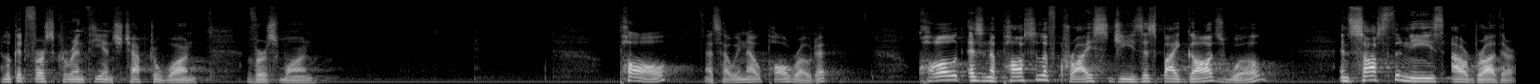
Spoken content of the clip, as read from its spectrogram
Look at 1 Corinthians chapter 1, verse 1. Paul, that's how we know Paul wrote it, called as an apostle of Christ Jesus by God's will and Sosthenes, our brother.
